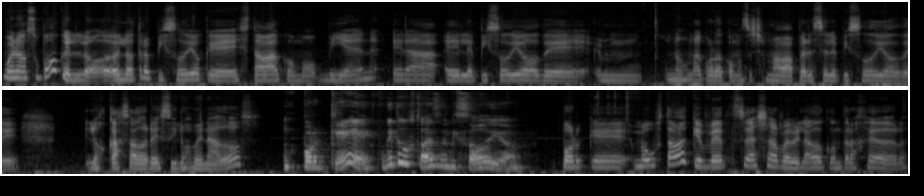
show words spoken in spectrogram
Bueno, supongo que el otro episodio que estaba como bien era el episodio de... Em, no me acuerdo cómo se llamaba, pero es el episodio de los cazadores y los venados. ¿Por qué? ¿Por qué te gustaba ese episodio? Porque me gustaba que Beth se haya revelado contra Heather.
